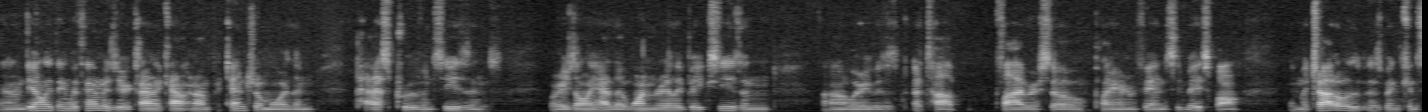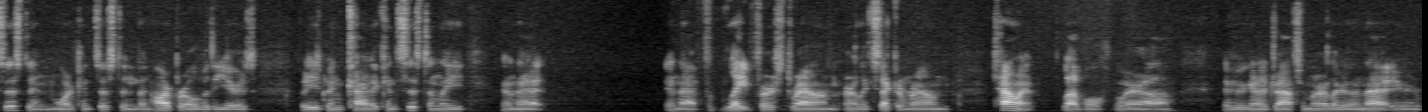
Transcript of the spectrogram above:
And the only thing with him is you're kind of counting on potential more than past proven seasons where he's only had that one really big season uh, where he was a top five or so player in fantasy baseball. And Machado has been consistent, more consistent than Harper over the years, but he's been kind of consistently in that in that late first round, early second round talent level. Where uh, if you're going to draft him earlier than that, you're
